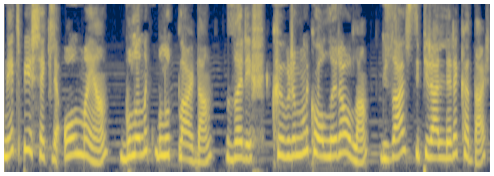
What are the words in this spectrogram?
net bir şekli olmayan bulanık bulutlardan zarif, kıvrımlı kolları olan güzel spirallere kadar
